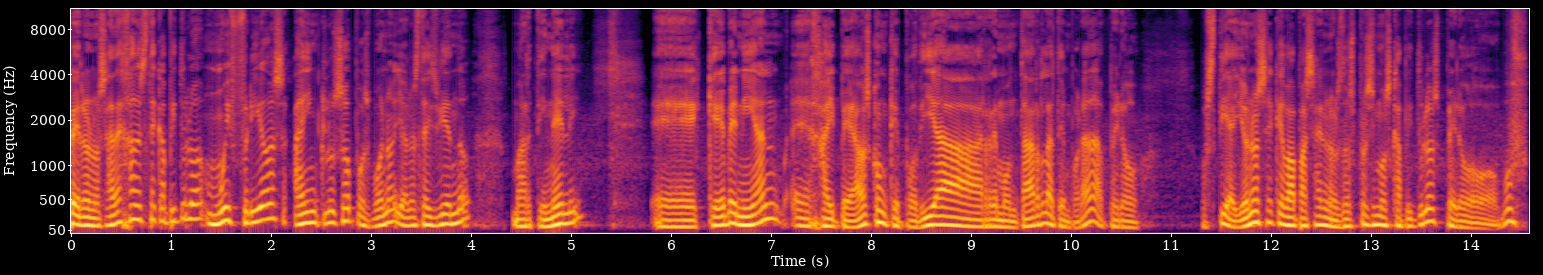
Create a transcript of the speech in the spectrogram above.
pero nos ha dejado este capítulo muy fríos. Hay incluso, pues bueno, ya lo estáis viendo, Martinelli, eh, que venían eh, hypeados con que podía remontar la temporada, pero hostia, yo no sé qué va a pasar en los dos próximos capítulos, pero uf,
